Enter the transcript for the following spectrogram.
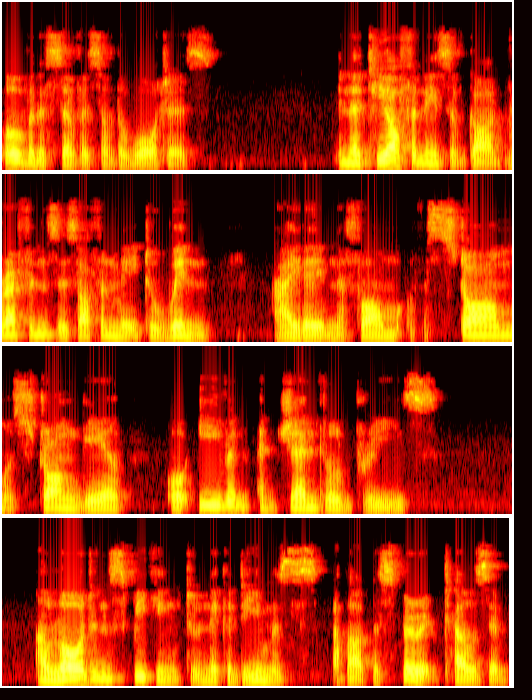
over the surface of the waters. In the theophanies of God, reference is often made to wind, either in the form of a storm, a strong gale, or even a gentle breeze. Our Lord, in speaking to Nicodemus about the Spirit, tells him,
